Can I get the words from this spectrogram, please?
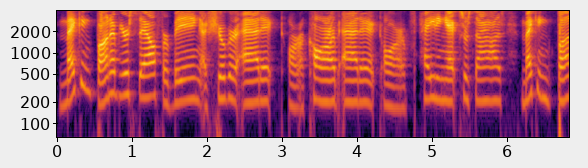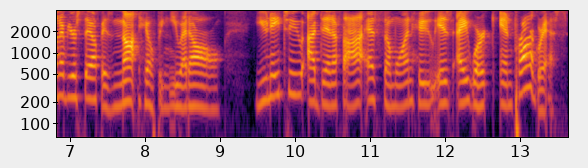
Making fun of yourself for being a sugar addict or a carb addict or hating exercise, making fun of yourself is not helping you at all. You need to identify as someone who is a work in progress.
